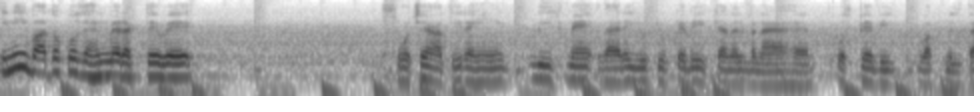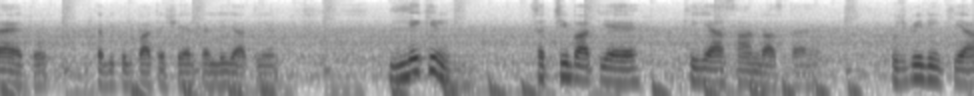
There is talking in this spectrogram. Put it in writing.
انہی باتوں کو ذہن میں رکھتے ہوئے سوچیں آتی رہیں۔ بیچ میں ظاہر یوٹیوب پہ بھی ایک چینل بنایا ہے، اس پہ بھی وقت ملتا ہے تو کبھی کچھ باتیں شیئر کر لی جاتی ہیں۔ لیکن سچی بات یہ ہے کہ یہ آسان راستہ ہے۔ کچھ بھی نہیں کیا،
